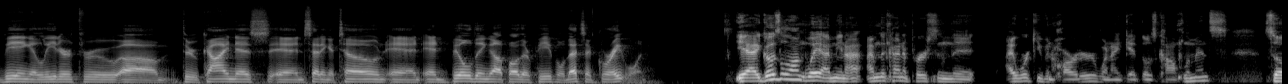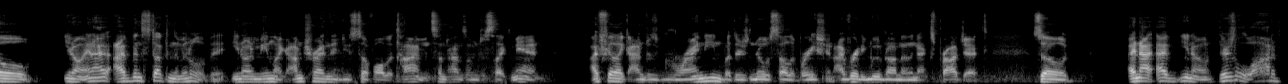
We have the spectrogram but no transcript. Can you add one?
being a leader through um, through kindness and setting a tone and and building up other people. That's a great one. Yeah, it goes a long way. I mean, I, I'm the kind of person that I work even harder when I get those compliments. So, you know, and I, I've been stuck in the middle of it. You know what I mean? Like I'm trying to do stuff all the time. And sometimes I'm just like, man, I feel like I'm just grinding, but there's no celebration. I've already moved on to the next project. So, and I, I've, you know, there's a lot of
